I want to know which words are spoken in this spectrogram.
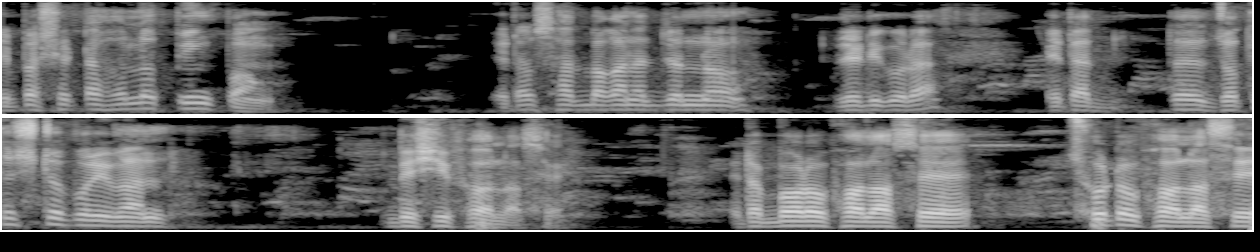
এই পাশেরটা হলো পিং পং এটাও ছাদ বাগানের জন্য রেডি করা। এটাতে যথেষ্ট পরিমাণ বেশি ফল আছে। এটা বড় ফল আছে, ছোট ফল আছে,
